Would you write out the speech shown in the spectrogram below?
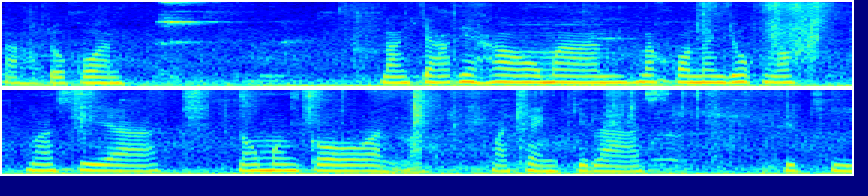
อะทุกคน หลังจากที่เฮามานครนายกเนาะมาเชียร์น้องมังกรเนาะมาแข่งกีฬา พิธี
